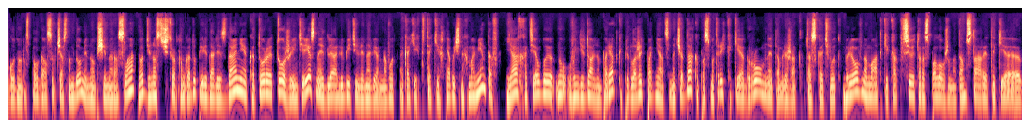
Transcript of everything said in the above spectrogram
года он располагался в частном доме, но община росла. И вот в 94 году передали здание, которое тоже интересное для любителей, наверное, вот каких-то таких необычных моментов. Я хотел бы, ну, в индивидуальном порядке предложить подняться на чердак и посмотреть, какие огромные там лежат, так сказать, вот бревна матки, как все это расположено. Там старые такие,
